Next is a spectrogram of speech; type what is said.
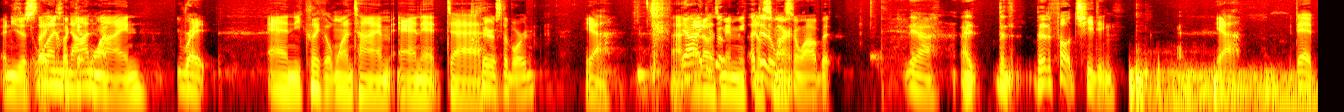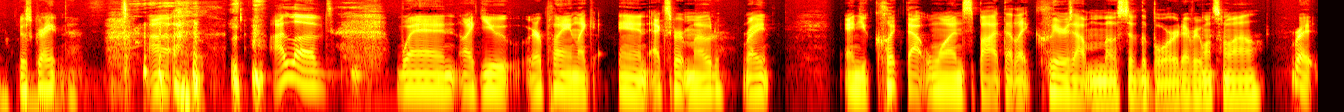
and you just like one click non-mine, one. right? And you click it one time, and it uh, clears the board. Yeah, that, yeah. I, did it, I did it once in a while, but yeah, I but but it felt cheating. Yeah, it did. It was great. Uh, I loved when like you are playing like in expert mode, right? And you click that one spot that like clears out most of the board every once in a while. Right.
